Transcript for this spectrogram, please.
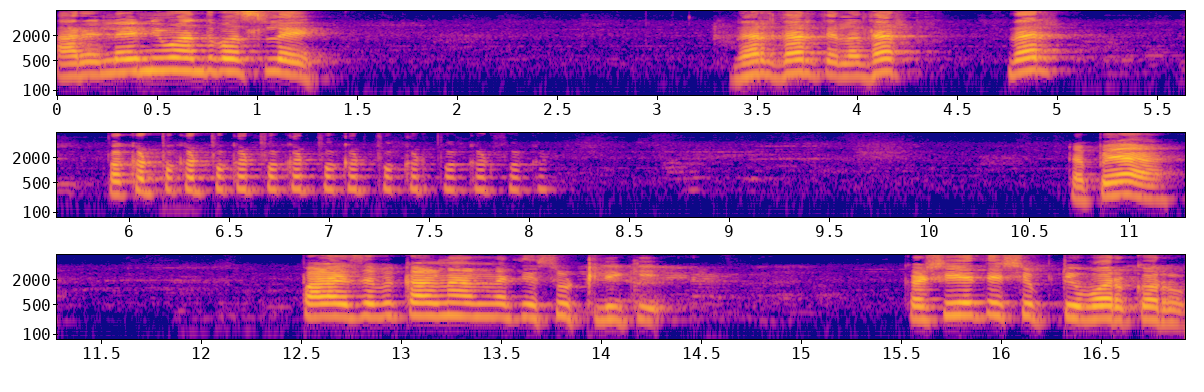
अरे लय निवांत बसले. धर धर त्याला धर धर. पकड पकड पकड पकड पकड पकड पकड पकड. टप्या पळायचं बी कळणार नाही ती सुटली की. कशी येते शिफ्टी वर करू?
